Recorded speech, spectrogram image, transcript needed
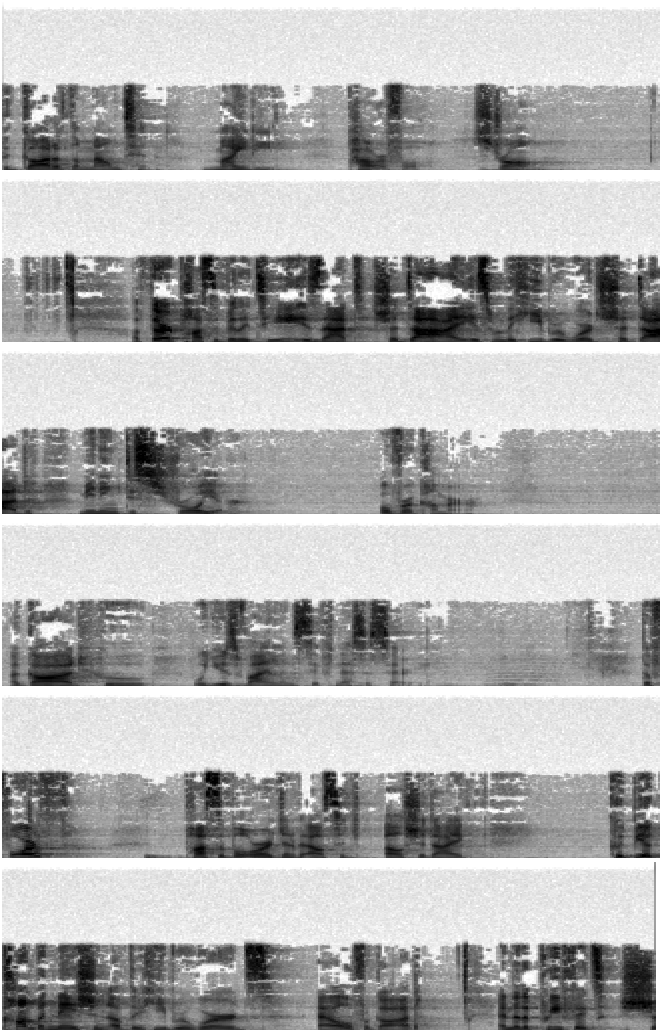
the God of the mountain, mighty, powerful, strong. A third possibility is that Shaddai is from the Hebrew word Shaddad, meaning destroyer, overcomer. A God who will use violence if necessary. The fourth possible origin of El Shaddai could be a combination of the Hebrew words El for God, and then the prefix sh,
